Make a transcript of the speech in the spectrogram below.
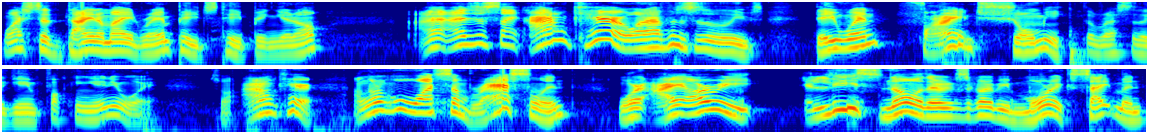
Watch the Dynamite Rampage taping. You know, I I just like I don't care what happens to the Leafs. They win, fine. Show me the rest of the game, fucking anyway. So I don't care. I'm gonna go watch some wrestling where I already at least know there's gonna be more excitement.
